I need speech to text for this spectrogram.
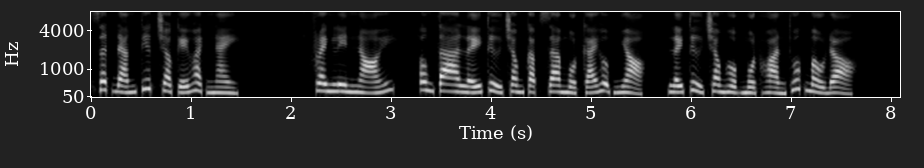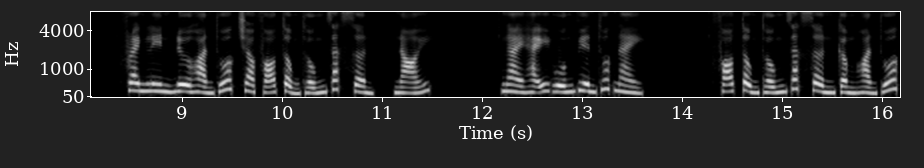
Rất đáng tiếc cho kế hoạch này. Franklin nói, ông ta lấy từ trong cặp ra một cái hộp nhỏ, lấy từ trong hộp một hoàn thuốc màu đỏ. Franklin đưa hoàn thuốc cho Phó Tổng thống Jackson, nói. Ngài hãy uống viên thuốc này. Phó Tổng thống Jackson cầm hoàn thuốc,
